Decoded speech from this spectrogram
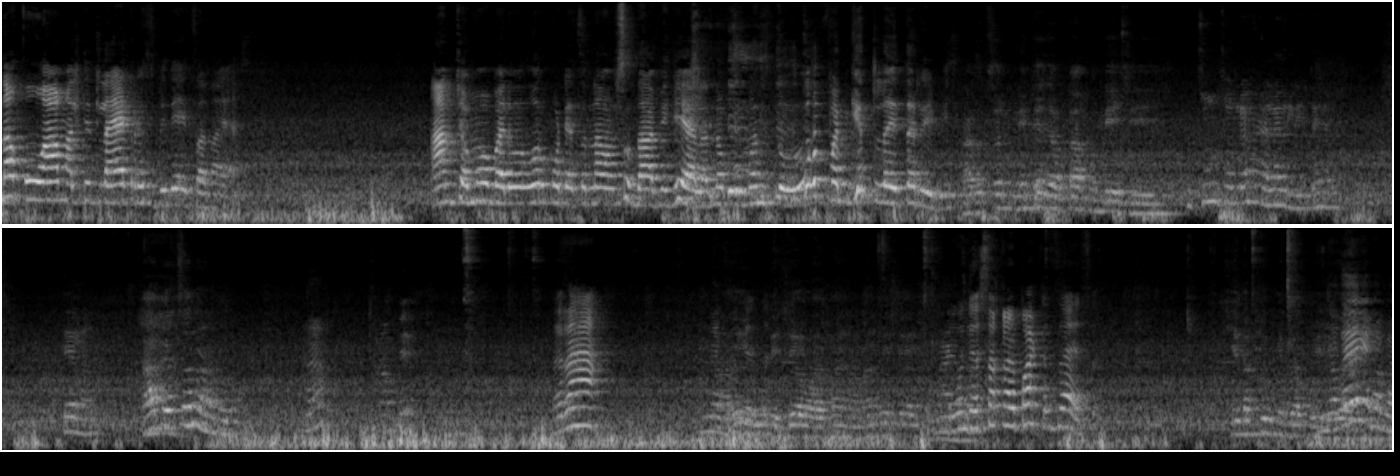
नको आम्हाला तिथला ऍड्रेस बी द्यायचा नाही. आमच्या मोबाईलवर वरकोट्याचं नाव सुद्धा आम्ही घ्यायला नको म्हणतो. पण घेतलंय तरी चटणी त्याच्यावर टाकून द्यायची. व्हायला हा ना. हा? राहा. उद्या सकाळ पाठच जायचं. बाबा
